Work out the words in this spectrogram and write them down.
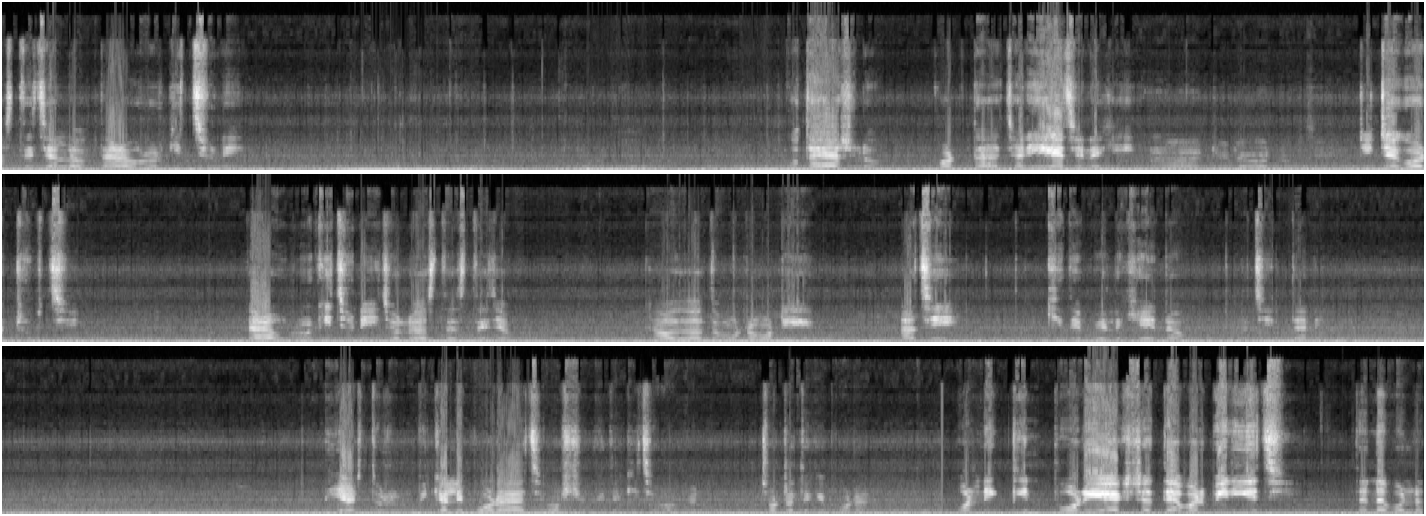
আস্তে চালাও তাড়াহুড়োর কিচ্ছু নেই কোথায় আসলো কর্তা ছাড়িয়ে গেছে নাকি হ্যাঁ টিটাগড় ঢুকছি টিটাগড় ঢুকছে তাড়াহুড়োর কিছু নেই চলো আস্তে আস্তে যাব। খাওয়া দাওয়া তো মোটামুটি আছি খিদে পেলে খেয়ে নাও, কোনো চিন্তা নেই। আর তোর বিকালে পড়া আছে, অসুবিধা কিছু হবে না। ছটা থেকে পড়া। অনেক দিন পরে একসাথে আবার বেরিয়েছি, তাই না বলো?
